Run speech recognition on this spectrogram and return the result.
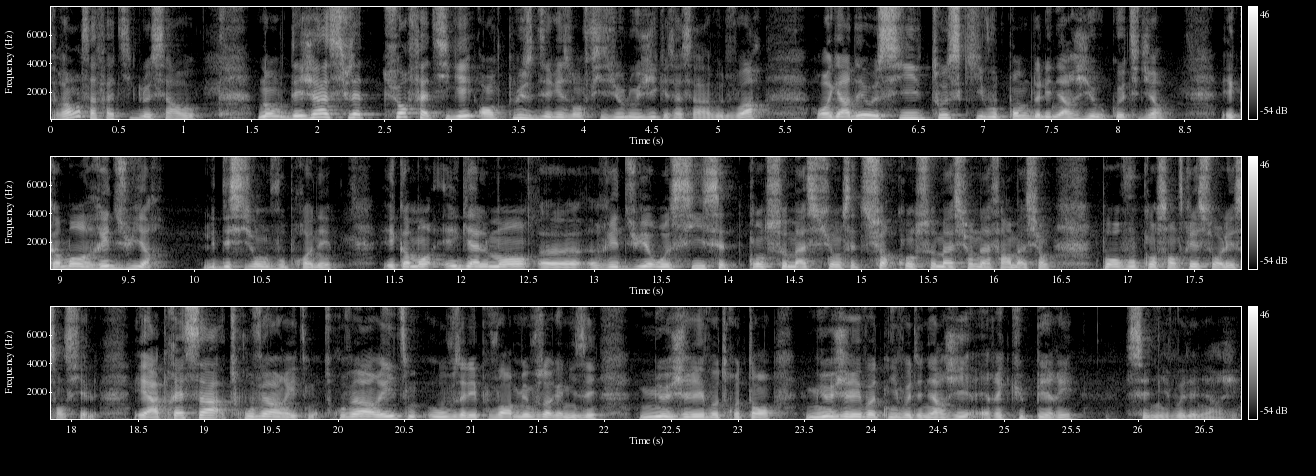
Vraiment, ça fatigue le cerveau. Donc déjà, si vous êtes toujours fatigué, en plus des raisons physiologiques, et ça, c'est à vous de voir, regardez aussi tout ce qui vous pompe de l'énergie au quotidien et comment réduire les décisions que vous prenez et comment également euh, réduire aussi cette consommation, cette surconsommation d'informations pour vous concentrer sur l'essentiel. Et après ça, trouver un rythme. Trouver un rythme où vous allez pouvoir mieux vous organiser, mieux gérer votre temps, mieux gérer votre niveau d'énergie et récupérer ces niveaux d'énergie.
